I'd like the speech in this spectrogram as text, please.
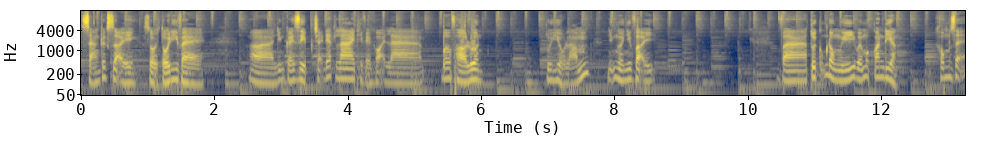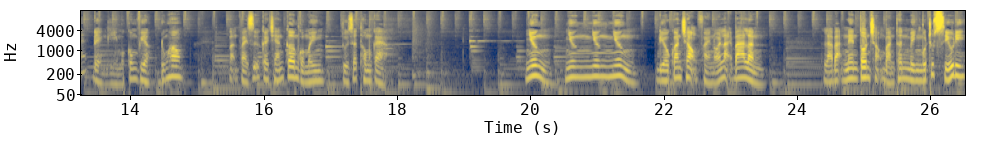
sáng thức dậy rồi tối đi về. À, những cái dịp chạy deadline thì phải gọi là bơ phờ luôn. Tôi hiểu lắm những người như vậy. Và tôi cũng đồng ý với một quan điểm không dễ để nghỉ một công việc đúng không? Bạn phải giữ cái chén cơm của mình tôi rất thông cảm nhưng nhưng nhưng nhưng, điều quan trọng phải nói lại ba lần là bạn nên tôn trọng bản thân mình một chút xíu đi.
